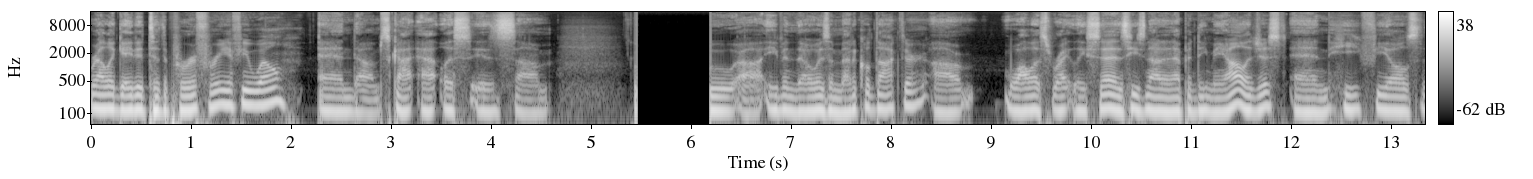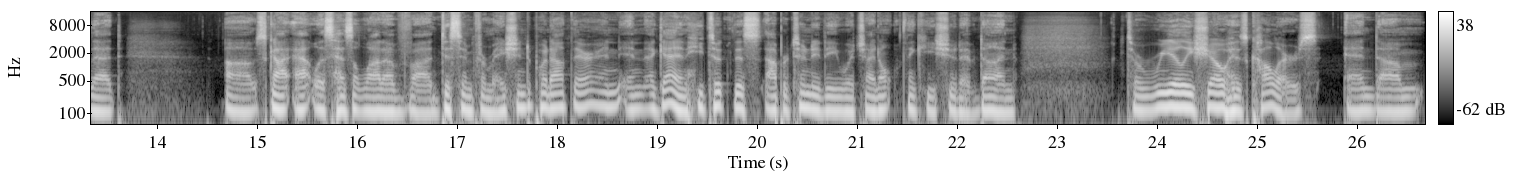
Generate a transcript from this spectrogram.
relegated to the periphery, if you will. And um, Scott Atlas is, um, who, uh, even though is a medical doctor, um, Wallace rightly says he's not an epidemiologist, and he feels that uh, Scott Atlas has a lot of uh, disinformation to put out there. And, and again, he took this opportunity, which I don't think he should have done, to really show his colors. And um,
